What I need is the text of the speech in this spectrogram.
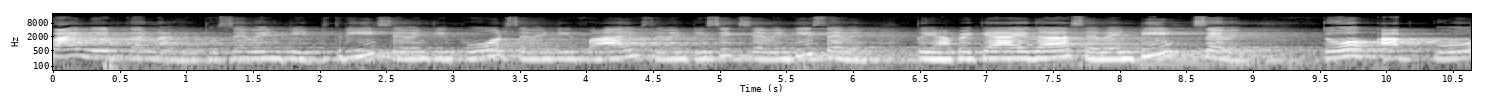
फाइव ऐड करना है तो seventy three, seventy four, seventy five, seventy six, seventy seven तो यहाँ पे क्या आएगा? Seventy seven. तो आपको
